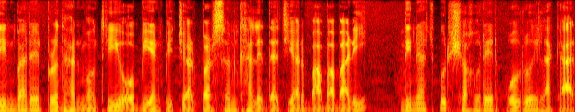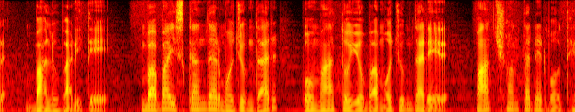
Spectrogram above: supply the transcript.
তিনবারের প্রধানমন্ত্রী ও বিএনপি চেয়ারপারসন খালেদা জিয়ার বাবা বাড়ি দিনাজপুর শহরের পৌর এলাকার বালুবাড়িতে। বাবা ইস্কান্দার মজুমদার ও মা তৈয়বা মজুমদারের পাঁচ সন্তানের মধ্যে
